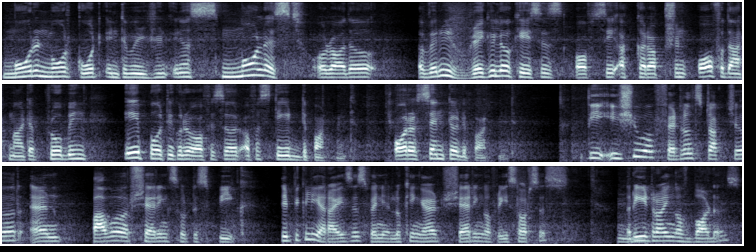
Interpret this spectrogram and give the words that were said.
more and more court intervention in a smallest or rather a very regular cases of say a corruption or for that matter probing a particular officer of a state department or a center department? The issue of federal structure and power sharing, so to speak, typically arises when you're looking at sharing of resources, mm. redrawing of borders,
